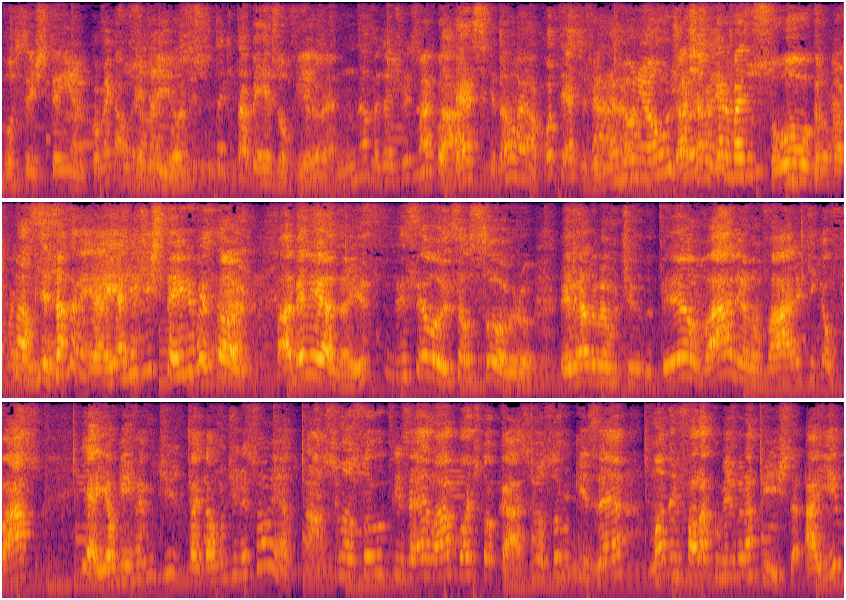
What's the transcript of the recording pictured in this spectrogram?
Vocês têm. Como é que Não, funciona isso? isso tem que estar bem resolvido, né? Não, mas às vezes Mas não tá. acontece que não, é? Acontece, às vezes Ah, na reunião os Eu dois achava têm- que era mais o sogro, uma coisa Não, assim. exatamente. Aí a gente estende pro histórico. Ah, beleza, e, e seu, seu sogro? Ele é do mesmo time do teu? Vale ou não vale? O que, que eu faço? E aí alguém vai, me, vai dar um direcionamento. Não, se meu sogro quiser ir lá, pode tocar. Se meu sogro quiser, manda ele falar comigo na pista. Aí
